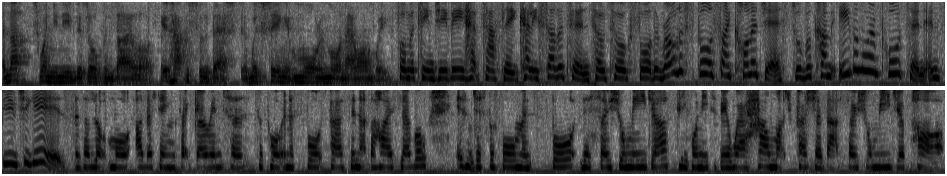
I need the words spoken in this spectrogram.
And that's when you need this open dialogue. It happens to the best, and we're seeing it more and more now, aren't we? Former Team GB heptathlete Kelly Sotherton told Talksport the role of sports psychologists will become even more important in future years. There's a lot more other things that go into supporting a sports person at the highest level. It isn't just performance sport, there's social media. People need to be aware how much pressure that social media part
